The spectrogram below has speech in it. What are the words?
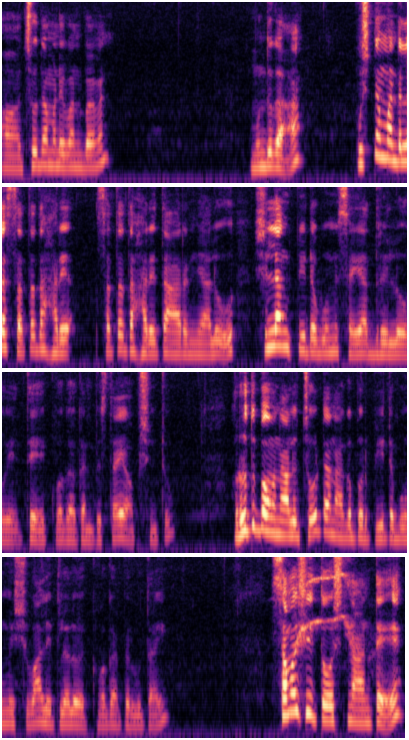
చూద్దామండి వన్ బై వన్. ముందుగా ఉష్ణమండల సతత హరి సతత హరిత అరణ్యాలు షిల్లాంగ్ పీఠభూమి సహ్యాద్రిలో అయితే ఎక్కువగా కనిపిస్తాయి. Option two. ఋతుపవనాలు చోటా నాగపూర్ పీఠభూమి శివాలిక్లలో ఎక్కువగా పెరుగుతాయి. సమశీతోష్ణ అంటే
